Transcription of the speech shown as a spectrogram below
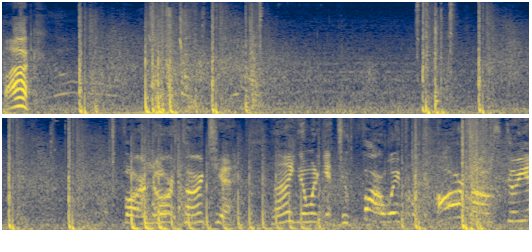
Fuck! Far north, aren't you? Huh? You don't want to get too far away from Carlos, do you?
